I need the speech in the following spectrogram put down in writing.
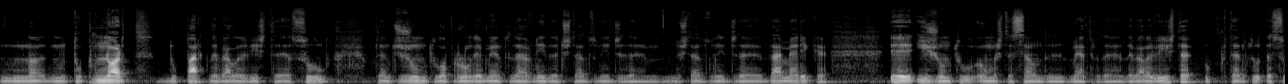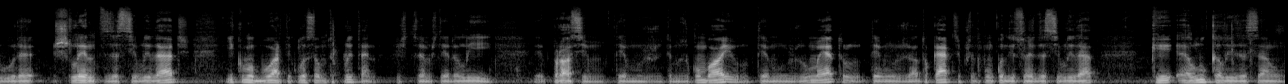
no, no topo norte do Parque da Bela Vista Sul, portanto, junto ao prolongamento da Avenida dos Estados Unidos da, dos Estados Unidos da, da América e junto a uma estação de metro da, da, Bela Vista, o que, portanto, assegura excelentes acessibilidades e com uma boa articulação metropolitana. Isto vamos ter ali eh, próximo, temos, temos o comboio, temos o metro, temos autocarros e, portanto, com condições de acessibilidade que a localização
